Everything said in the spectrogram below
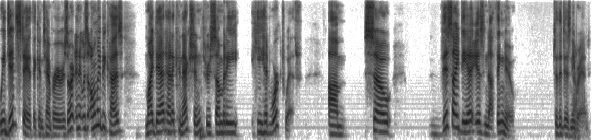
we did stay at the contemporary resort, and it was only because my dad had a connection through somebody he had worked with. Um, so this idea is nothing new to the Disney no. brand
